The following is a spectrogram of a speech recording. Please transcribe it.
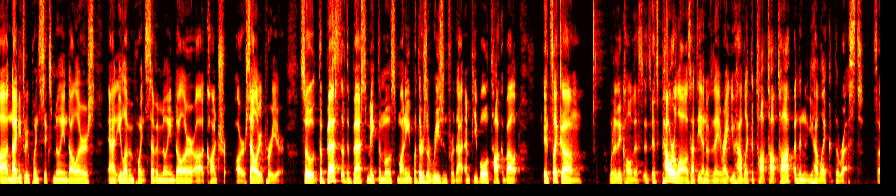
Uh, 93.6 million dollars and 11.7 million dollar uh, contract or salary per year. So the best of the best make the most money, but there's a reason for that. And people talk about it's like um what do they call this? It's, it's power laws at the end of the day, right? You have like the top, top, top, and then you have like the rest. So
